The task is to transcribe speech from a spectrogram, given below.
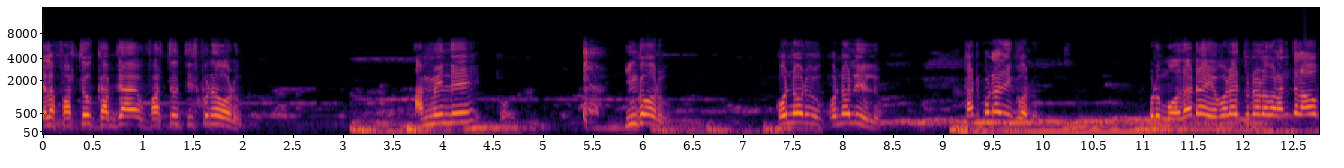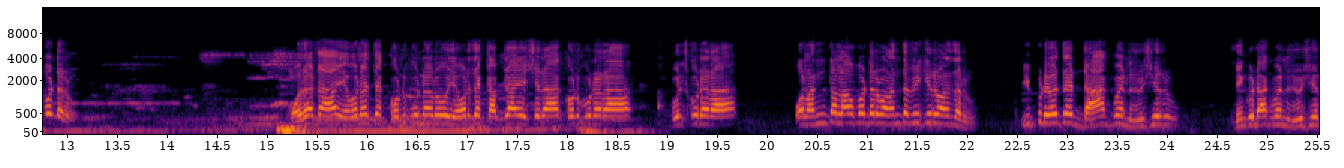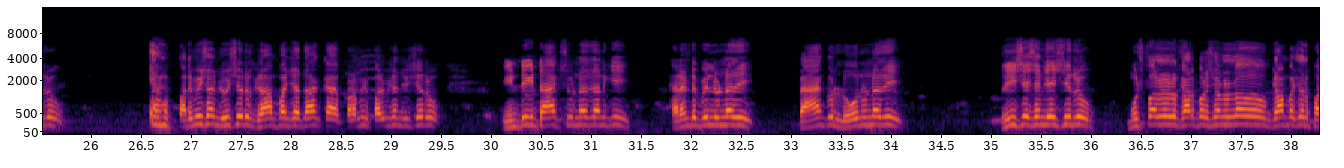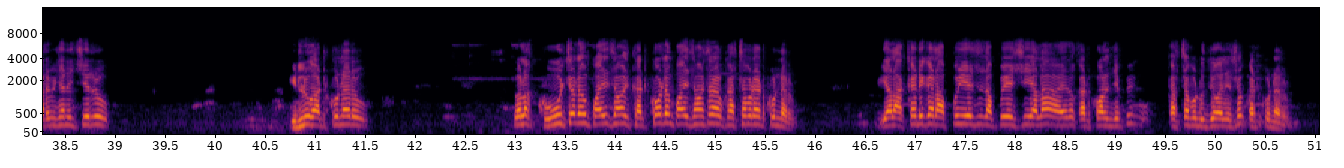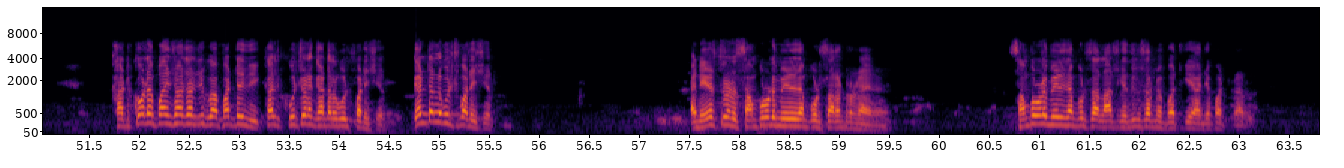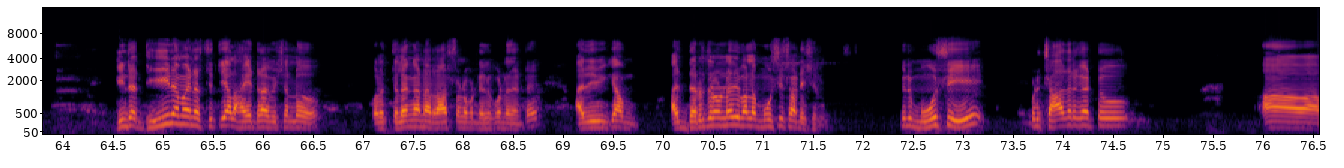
ఇలా ఫస్ట్ కబ్జా ఫస్ట్ తీసుకునేవాడు అమ్మింది ఇంకోరు. కొన్నోడు కొన్నోళ్ళు వీళ్ళు. కట్టుకున్నది ఇంకోళ్ళు. ఇప్పుడు మొదట ఎవరైతే ఉన్నాడో వాళ్ళంతా లాభపడ్డారు. మొదట ఎవరైతే కొనుక్కున్నారో ఎవరైతే కబ్జా చేసిరా కొనుక్కున్నారా గుంజుకున్నారా వాళ్ళంతా లాభపడ్డారు వాళ్ళంతా వీకిరు అందరు ఇప్పుడు ఏవైతే డాక్యుమెంట్లు చూసిర్రు లింక్ డాక్యుమెంట్లు చూసిర్రు పర్మిషన్ చూసారు గ్రామ పంచాయతీ పర్మిషన్ చూసారు ఇంటికి ట్యాక్స్ ఉన్నది దానికి కరెంటు బిల్లు ఉన్నది బ్యాంకు లోన్ ఉన్నది రిజిస్ట్రేషన్ చేసిర్రు మున్సిపల్ కార్పొరేషన్లలో గ్రామ పంచాయతీలు పర్మిషన్ ఇచ్చిర్రు ఇల్లు కట్టుకున్నారు. ఇవాళ కూర్చోడం పది సంవత్సరాలు కట్టుకోవడం పది సంవత్సరాలు కష్టపడి కట్టుకున్నారు. ఇలా అక్కడిక్కడ అప్పు చేసి తప్పు చేసి అలా ఏదో కట్టుకోవాలని చెప్పి కష్టపడి ఉద్యోగాలు చేసి కట్టుకున్నారు. కట్టుకోవడం పది సంవత్సరాలు పట్టింది. కానీ కూర్చోడం గంటలు కూర్చి పడేశారు గంటలు కూర్చి పడేశారు ఆయన నేర్చుకున్నాడు సంపూర్ణ మీరే చంపుడు సార్ అంటున్నాడు ఆయన. సంపూర్ణ మీరే చంపుడు సార్ లాస్ట్కి ఎందుకు సార్ మేము బతికి అని చెప్పంటున్నారు ఇంత దీనమైన స్థితి అలా హైడ్రా విషయంలో మన తెలంగాణ రాష్ట్రంలో నెలకొన్నదంటే అది ఇంకా అది దరిద్రం ఉన్నది మళ్ళీ మూసి స్టార్ట్ చేసారు మీరు మూసి ఇప్పుడు చాదరగట్టు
